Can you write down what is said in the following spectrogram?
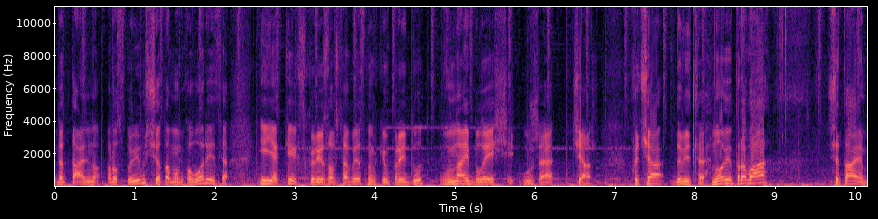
детально розповім, що там обговорюється, і яких, скоріш за все, висновків прийдуть в найближчий уже час. Хоча, дивіться, нові права читаємо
